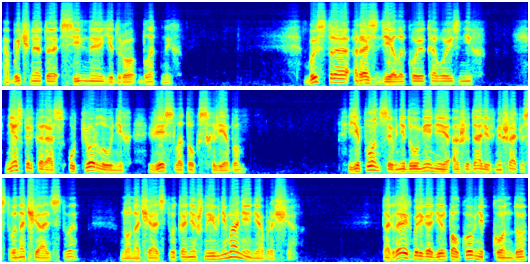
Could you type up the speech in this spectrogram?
Обычно это сильное ядро блатных. Быстро раздела кое-кого из них. Несколько раз уперла у них весь лоток с хлебом, Японцы в недоумении ожидали вмешательства начальства, но начальство, конечно, и внимания не обращало. Тогда их бригадир, полковник Кондо,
